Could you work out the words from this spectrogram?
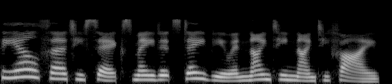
The L36 made its debut in 1995.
